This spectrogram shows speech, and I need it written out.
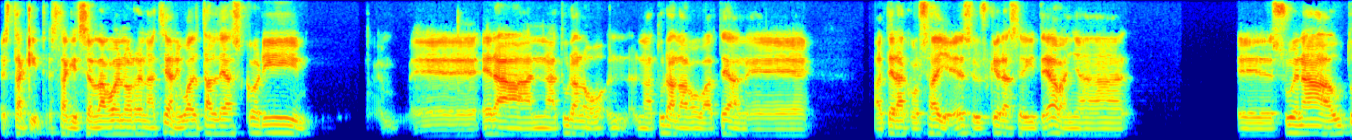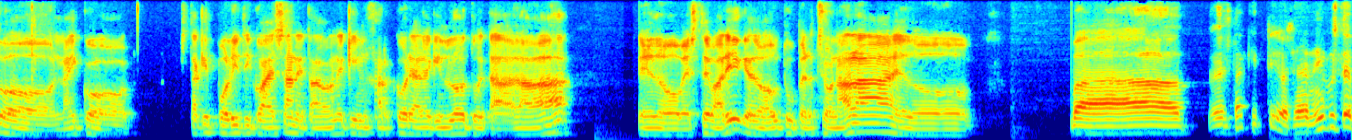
ez dakit, ez dakit zer dagoen horren atzean. Igual talde askori e, era naturalo, naturalago batean e, aterako zaie, ez? Euskeraz egitea, baina e, zuena auto nahiko ez dakit politikoa esan eta honekin jarkorearekin lotu eta da, edo beste barik, edo autu pertsonala, edo... Ba, ez dakit, tio, osea, nik uste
